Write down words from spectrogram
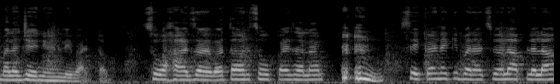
मला जेन्युनली वाटतं. सो हा जळवातावरचा उपाय झाला सेकंड आहे की बऱ्याच वेळेला आपल्याला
